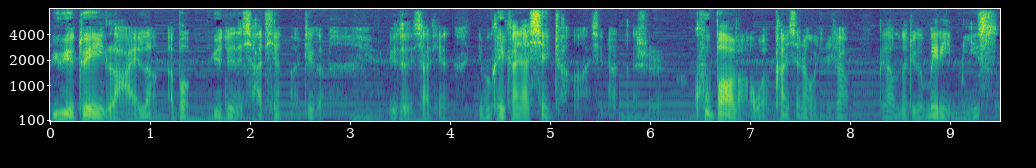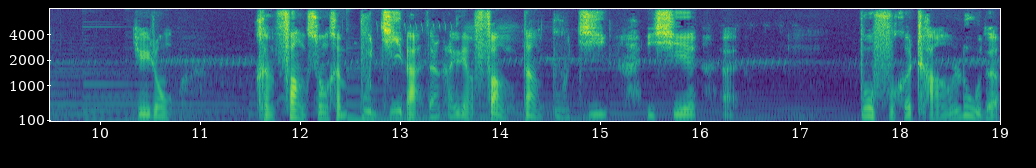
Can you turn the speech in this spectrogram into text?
乐队来了啊，不，乐队的夏天啊，这个乐队的夏天，你们可以看一下现场啊，现场真的是酷爆了！我看现场我就是要被他们的这个魅力迷死，就一种很放松、很不羁吧，但是看来有点放荡不羁，一些呃不符合常路的。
